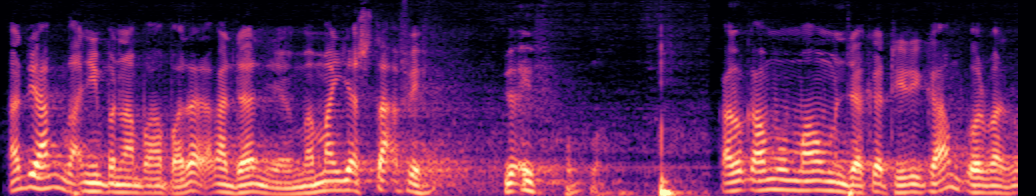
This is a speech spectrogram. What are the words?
Tadi aku nggak nyimpen apa-apa, tak kandani ya. Mama ya if Allah. Kalau kamu mau menjaga diri kamu, kehormatan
